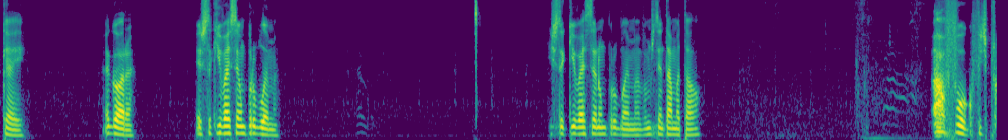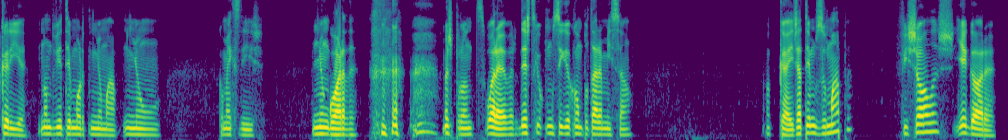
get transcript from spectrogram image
Ok. Agora. Este aqui vai ser um problema. Isto aqui vai ser um problema. Vamos tentar matá-lo. Ah, fogo! Fiz porcaria. Não devia ter morto nenhum mapa. Nenhum... Como é que se diz? Nenhum guarda. Mas pronto, whatever. Desde que eu consiga completar a missão. Ok, já temos o mapa. Ficholas. E agora?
